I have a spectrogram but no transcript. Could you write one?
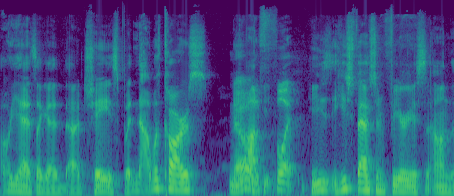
oh yeah, it's like a, a chase, but not with cars. No, On foot. He's he's fast and furious on the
